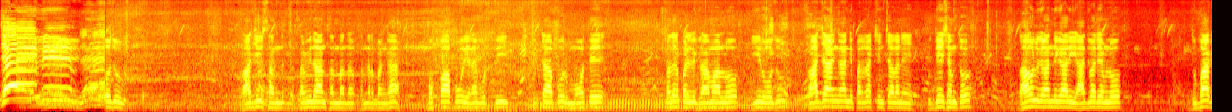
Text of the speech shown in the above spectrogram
జై భీమ్! రాజీవ్ సంవిధాన సంబంధ సందర్భంగా బొప్పాపూర్ ఎనగుర్తి చిట్టాపూర్ మోతే చదలపల్లి గ్రామాల్లో ఈరోజు రాజ్యాంగాన్ని పరిరక్షించాలనే ఉద్దేశంతో రాహుల్ గాంధీ గారి ఆధ్వర్యంలో దుబాక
